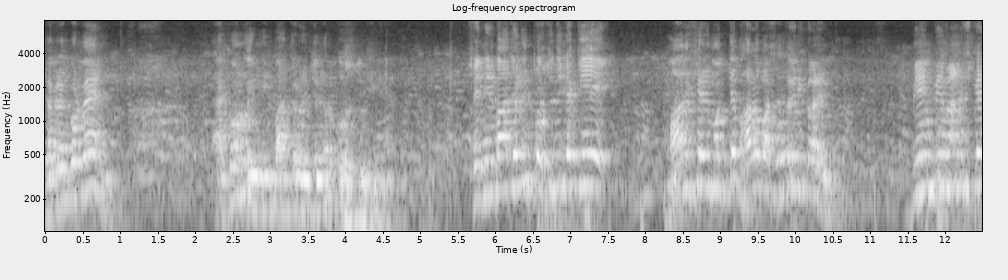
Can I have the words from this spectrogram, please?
ঝগড়া করবেন? এখন ওই নির্বাচনের জন্য প্রস্তুতি। সেই নির্বাচনের প্রস্তুতিটা কি? মানুষের মধ্যে ভালোবাসা তৈরি করেন। বিএনপি মানুষকে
